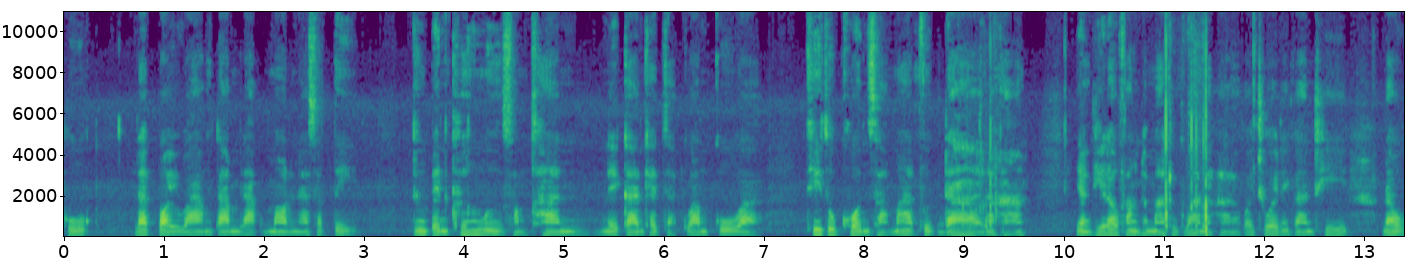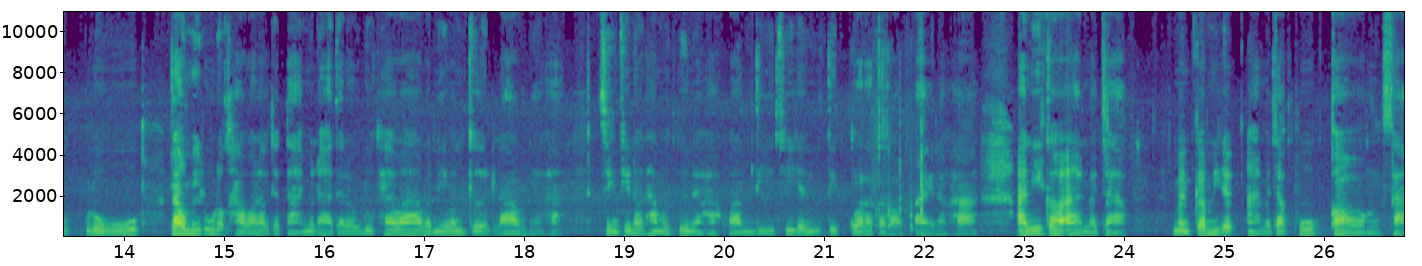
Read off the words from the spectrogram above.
ทุกข์ และปล่อยวางตามหลักมรณสติ จึงเป็นเครื่องมือสำคัญในการขจัดความกลัวที่ทุกคนสามารถฝึกได้นะคะ อย่างที่เราฟังธรรมะทุกวันนะคะ เราก็ช่วยในการที่เรารู้ เราไม่รู้หรอกค่ะว่าเราจะตายเมื่อไหร่แต่เรารู้แค่ว่าวันนี้วันเกิดเราเนี่ยค่ะ สิ่งที่เราทำก็คือเนี่ยค่ะความดีที่จะอยู่ติดตัวเราตลอดไปนะคะ อันนี้ก็อ่านมาจากมันก็มีอ่านมาจากผู้กองสา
